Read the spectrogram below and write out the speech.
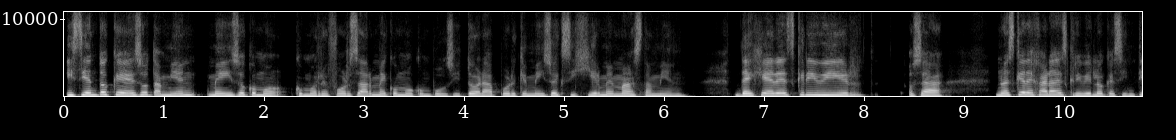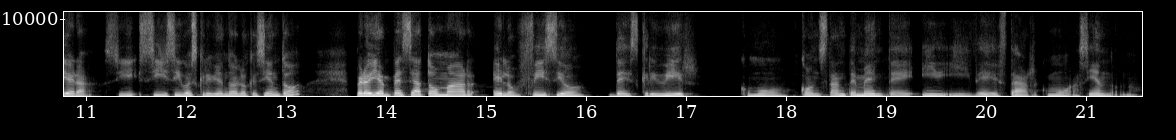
Y siento que eso también me hizo como, como reforzarme como compositora porque me hizo exigirme más también. Dejé de escribir, o sea, no es que dejara de escribir lo que sintiera, sí, sí sigo escribiendo lo que siento, pero ya empecé a tomar el oficio de escribir como constantemente y, y de estar como haciendo, ¿no?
